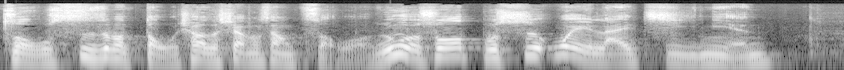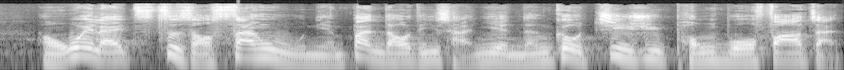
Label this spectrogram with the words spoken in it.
走势这么陡峭的向上走哦。如果说不是未来几年哦，未来至少三五年半导体产业能够继续蓬勃发展，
